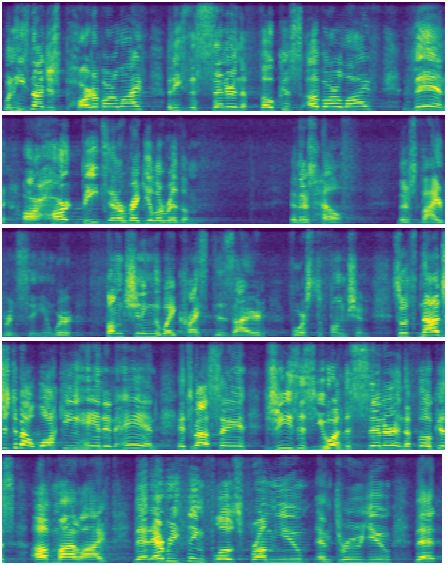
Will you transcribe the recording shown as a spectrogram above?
when He's not just part of our life, but He's the center and the focus of our life, then our heart beats in a regular rhythm. And there's health, there's vibrancy, and we're functioning the way Christ desired for us to function. So it's not just about walking hand in hand, it's about saying, Jesus, you are the center and the focus of my life, that everything flows from you and through you, that,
